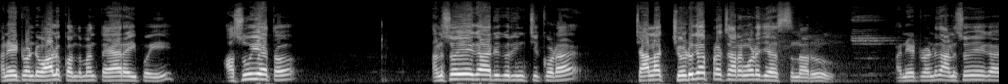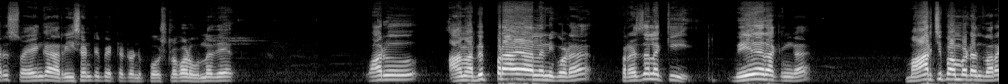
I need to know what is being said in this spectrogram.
అనేటువంటి వాళ్ళు కొంతమంది తయారైపోయి అసూయతో అనసూయ గారి గురించి కూడా చాలా చెడుగా ప్రచారం కూడా చేస్తున్నారు అనేటువంటిది అనసూయ గారు స్వయంగా రీసెంట్గా పెట్టేటువంటి పోస్ట్లో కూడా ఉన్నదే. వారు ఆమె అభిప్రాయాలని కూడా ప్రజలకి వేరే రకంగా మార్చి పంపడం ద్వారా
